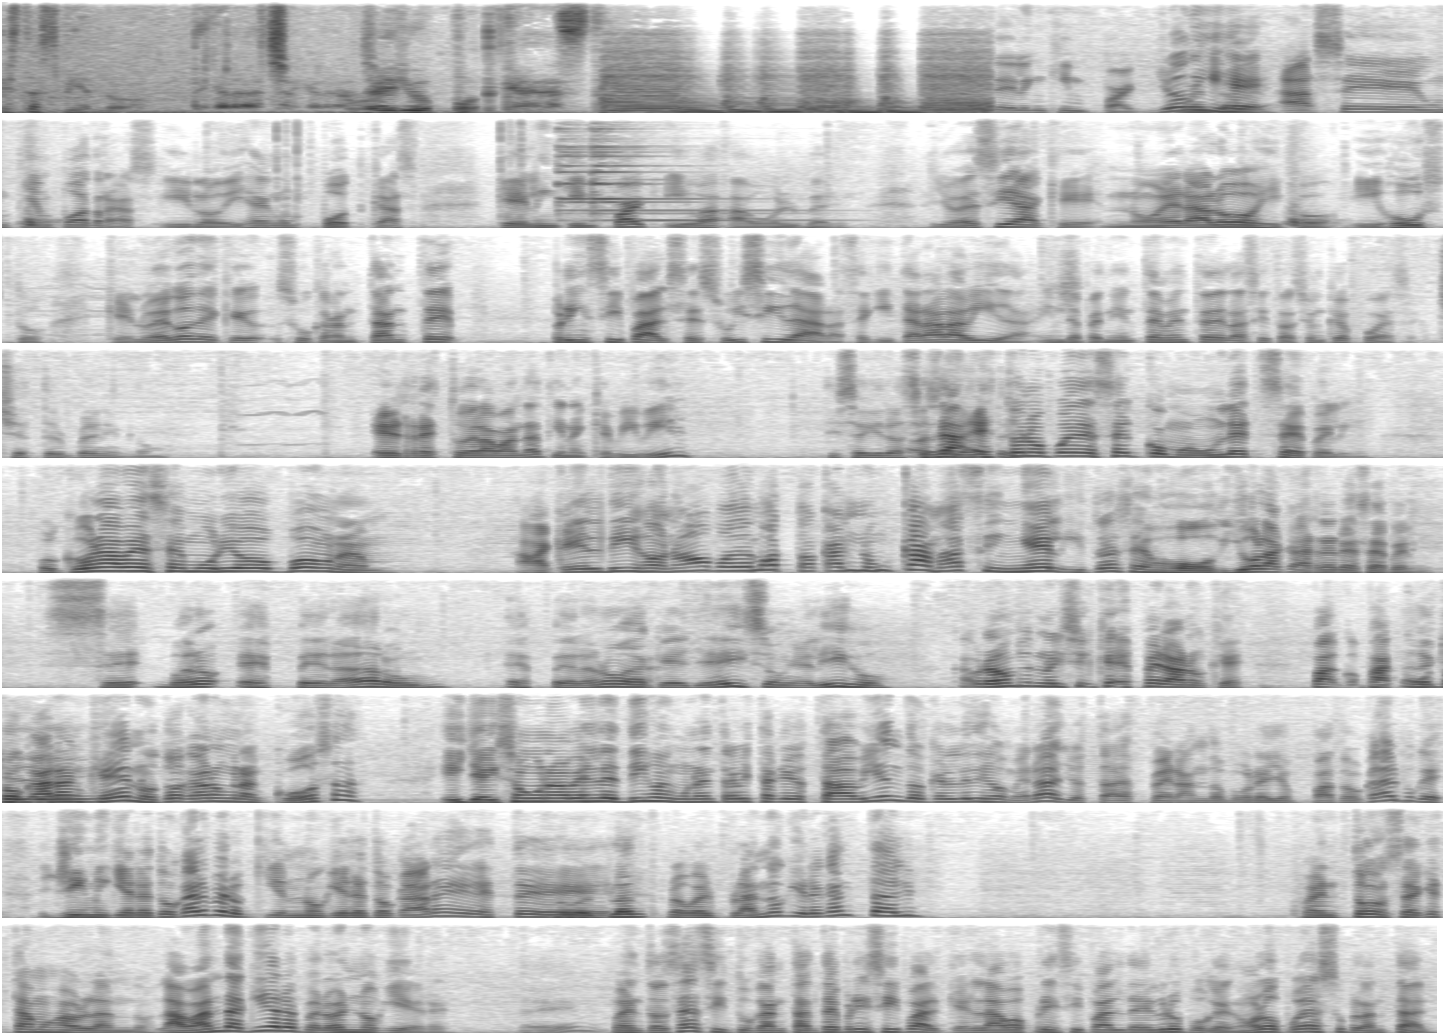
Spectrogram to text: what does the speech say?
Estás viendo The Garage Radio Podcast. de Linkin Park. Yo Cuéntame. dije hace un tiempo atrás, y lo dije en un podcast, que Linkin Park iba a volver. Yo decía que no era lógico y justo que luego de que su cantante principal se suicidara, se quitara la vida, independientemente de la situación que fuese, Chester Bennington. el resto de la banda tiene que vivir. Y seguirá O sea, esto no puede ser como un Led Zeppelin. Porque una vez se murió Bonham, aquel dijo, no podemos tocar nunca más sin él. Y entonces se jodió la carrera de Zeppelin. Se, bueno, esperaron, esperaron a que Jason, el hijo, Cabrón, no ¿qué esperaron que pa, pa- Para que tocaran qué? No tocaron gran cosa. Y Jason una vez les dijo en una entrevista que yo estaba viendo que él le dijo, mira, yo estaba esperando por ellos para tocar porque Jimmy quiere tocar, pero quien no quiere tocar es este Robert Plant. Robert Plant no quiere cantar. Pues entonces, ¿de qué estamos hablando? La banda quiere, pero él no quiere. eh, Pues entonces, si tu cantante principal, que es la voz principal del grupo, que no lo puedes suplantar,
